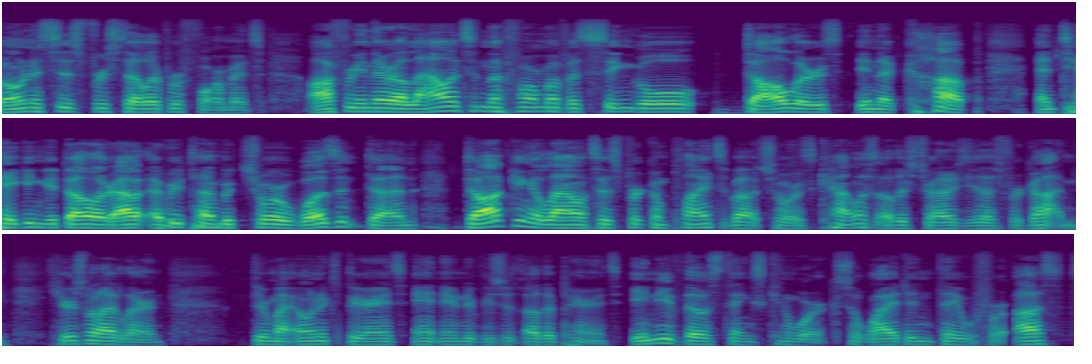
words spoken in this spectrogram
bonuses for stellar performance, offering their allowance in the form of a single dollars in a cup, and taking a dollar out every time a chore wasn't done, docking allowances for compliance about chores, countless other strategies I've forgotten. Here's what I learned through my own experience and interviews with other parents. Any of those things can work. So why didn't they for us?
